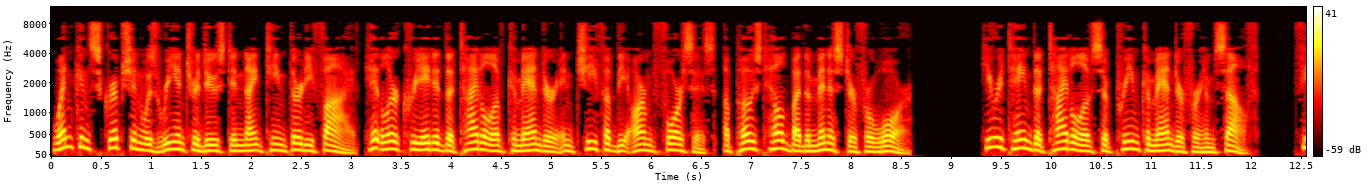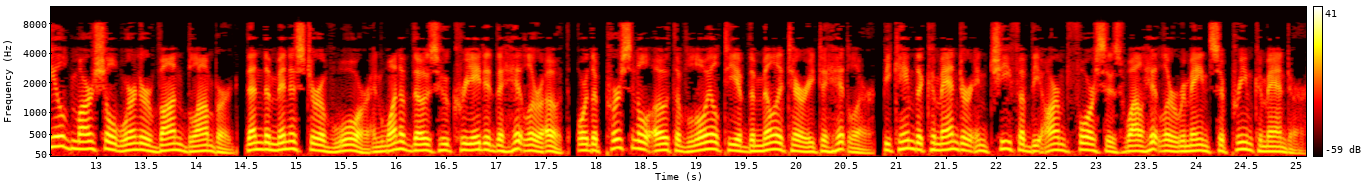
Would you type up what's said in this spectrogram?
When conscription was reintroduced in 1935, Hitler created the title of Commander-in-Chief of the Armed Forces, a post held by the Minister for War. He retained the title of Supreme Commander for himself. Field Marshal Werner von Blomberg, then the Minister of War and one of those who created the Hitler Oath, or the personal oath of loyalty of the military to Hitler, became the Commander-in-Chief of the Armed Forces while Hitler remained Supreme Commander.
